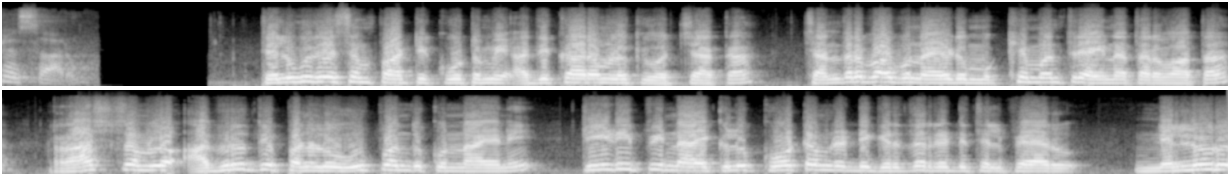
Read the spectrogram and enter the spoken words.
చేశారు. తెలుగుదేశం పార్టీ కూటమి అధికారంలోకి వచ్చాక చంద్రబాబు నాయుడు ముఖ్యమంత్రి అయిన తర్వాత రాష్ట్రంలో అభివృద్ధి పనులు ఊపందుకున్నాయని టీడీపీ నాయకులు కోటంరెడ్డి గిరిధర్ రెడ్డి తెలిపారు. నెల్లూరు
